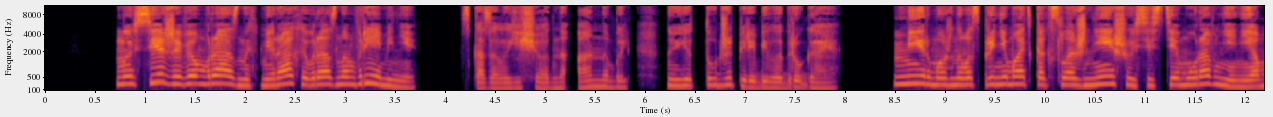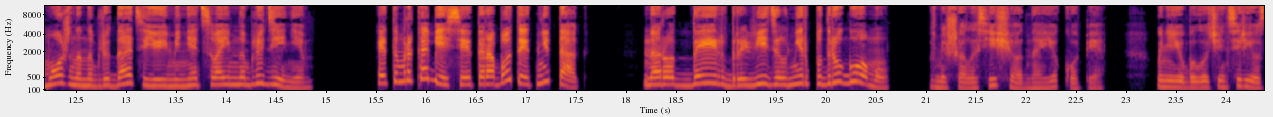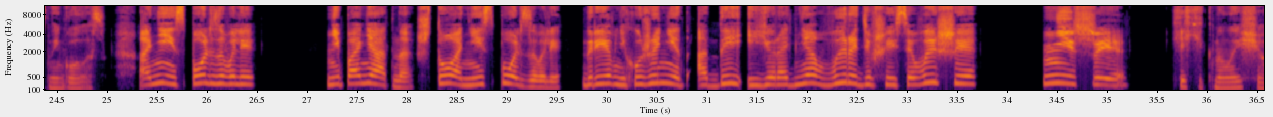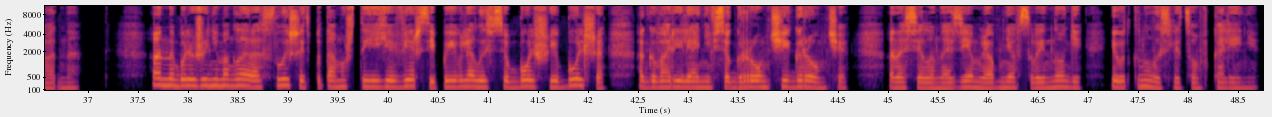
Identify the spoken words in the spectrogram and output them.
«Мы все живем в разных мирах и в разном времени», — сказала еще одна Аннабель, но ее тут же перебила другая. «Мир можно воспринимать как сложнейшую систему уравнений, а можно наблюдать ее и менять своим наблюдением. Это мракобесие, это работает не так. Народ Дейрдры видел мир по-другому», — вмешалась еще одна ее копия. У нее был очень серьезный голос. «Они использовали...» «Непонятно, что они использовали. Древних уже нет, а Дей и ее родня — выродившиеся высшие...» «Низшие!» — хихикнула еще одна. Аннабель уже не могла расслышать, потому что ее версий появлялось все больше и больше, а говорили они все громче и громче. Она села на землю, обняв свои ноги, и уткнулась лицом в колени.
